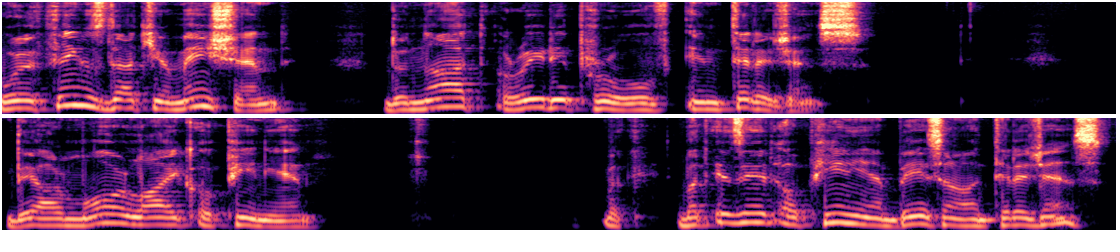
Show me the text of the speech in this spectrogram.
Well, things that you mentioned do not really prove intelligence. They are more like opinion. But, but isn't it opinion based on intelligence?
